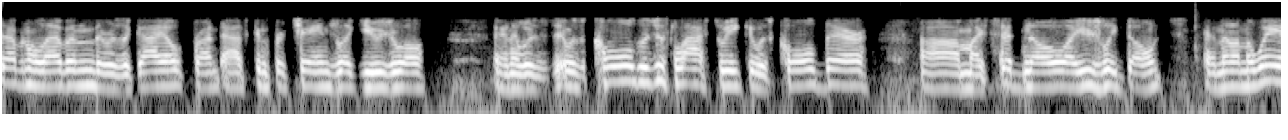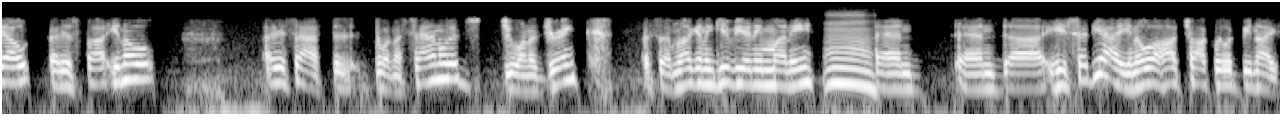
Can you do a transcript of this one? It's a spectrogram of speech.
7-Eleven, there was a guy out front asking for change, like usual. And it was it was cold. It was just last week. It was cold there. Um, I said no. I usually don't. And then on the way out, I just thought, you know, I just asked, "Do you want a sandwich? Do you want a drink?" I said, "I'm not going to give you any money." And and uh, he said, "Yeah, you know, a hot chocolate would be nice."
